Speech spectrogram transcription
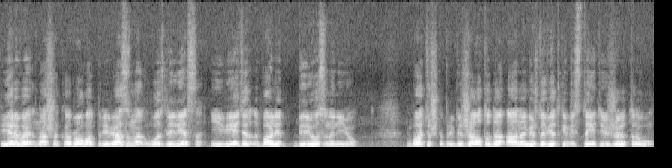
Первая наша корова привязана возле леса, и ветер валит березы на нее. Батюшка прибежал туда, а она между ветками стоит и жует траву.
